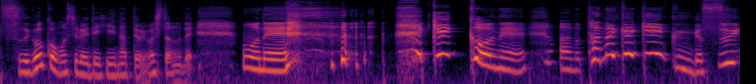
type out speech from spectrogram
すごく面白い出来になっておりましたので、もうね、結 構ね、あの、田中圭君がすげ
